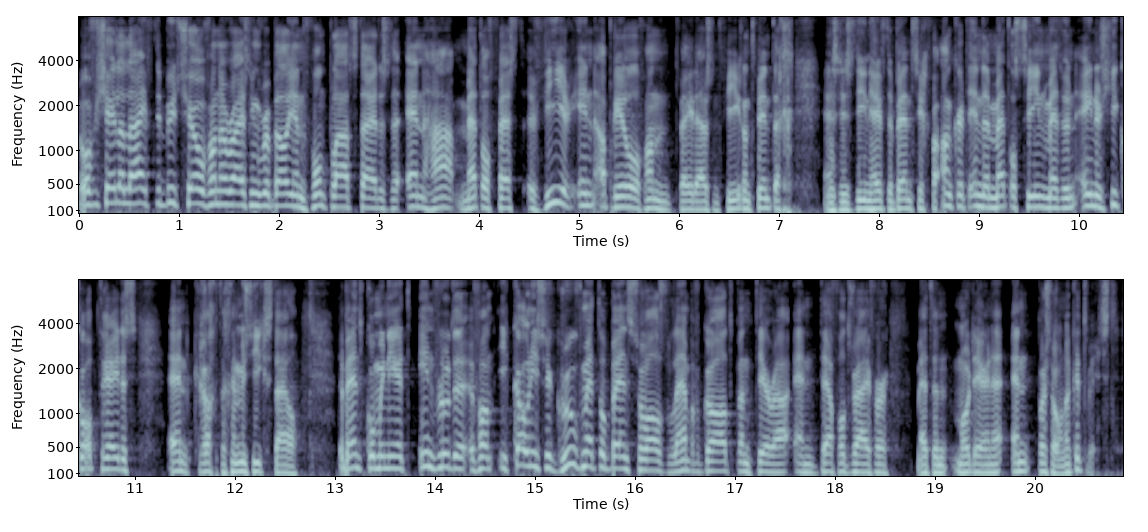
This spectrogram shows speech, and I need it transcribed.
De officiële live debuutshow van A Rising Rebellion... vond plaats tijdens de NH Metal Fest 4 in april van 2024. En sindsdien heeft de band zich verankerd in de metal scene... met hun energieke optredens en krachtige muziekstijl. De band combineert invloeden van iconische groove metal bands... zoals Lamp of God, Pantera en Devil Driver... met een moderne en persoonlijke twist.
